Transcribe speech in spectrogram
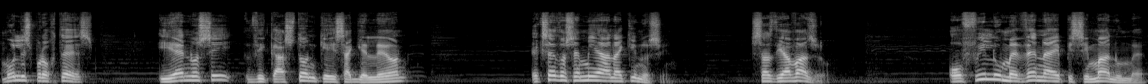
μόλις προχτές η Ένωση Δικαστών και Εισαγγελέων εξέδωσε μία ανακοίνωση. Σας διαβάζω. Οφείλουμε δε να επισημάνουμε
